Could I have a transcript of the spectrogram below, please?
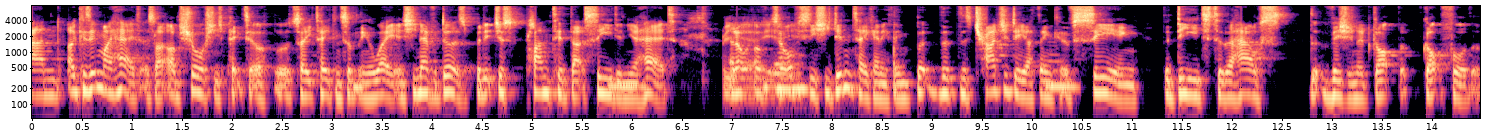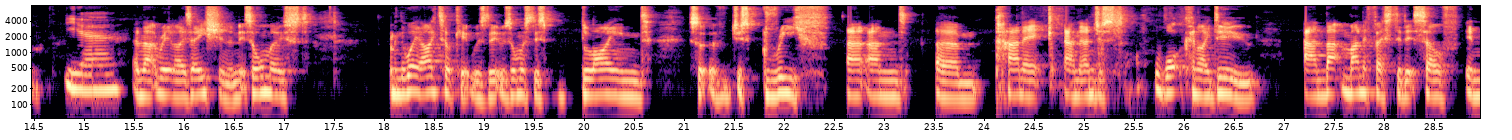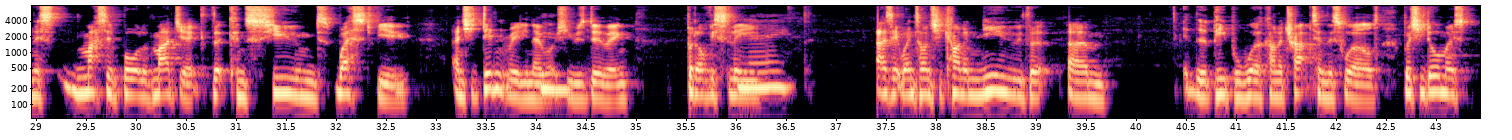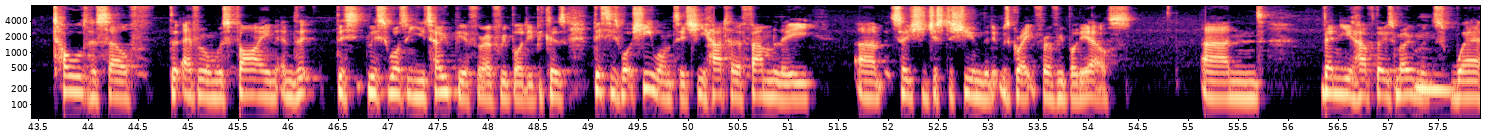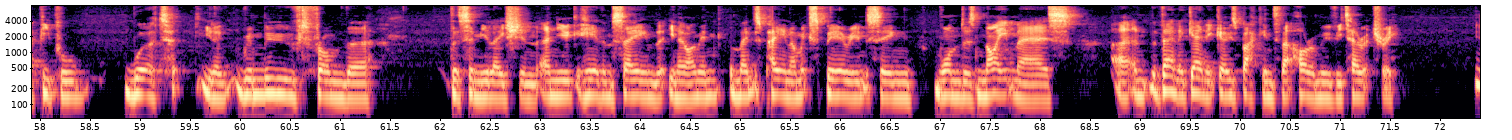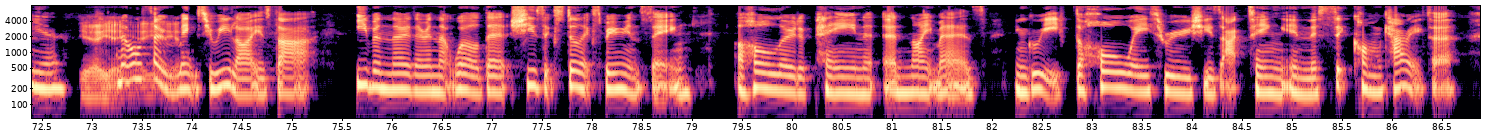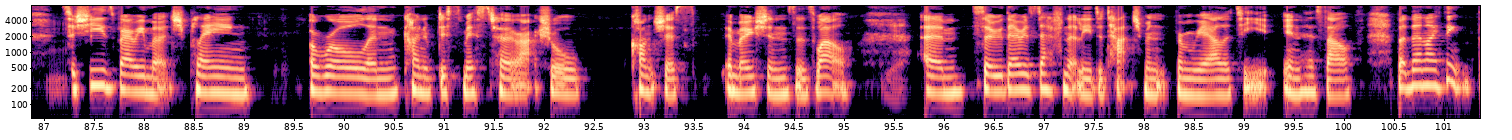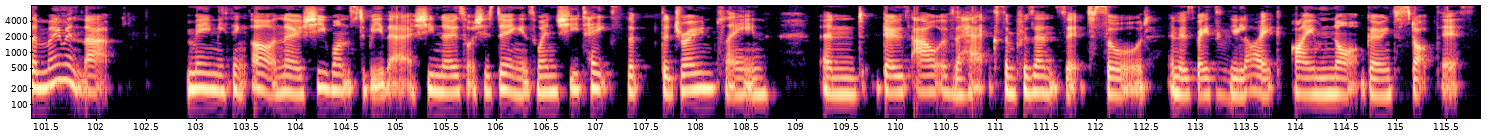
and because in my head, it's like I'm sure she's picked it up or say taken something away, and she never does. But it just planted that seed in your head, Yeah, o- yeah. so obviously she didn't take anything. But the, the tragedy, I think, Mm. of seeing the deeds to the house that Vision had got got for them, Yeah. and that realization, and it's almost. I mean, the way I took it was that it was almost this blind sort of just grief and, and um, panic and, and just what can I do? And that manifested itself in this massive ball of magic that consumed Westview. And she didn't really know what she was doing. But obviously, No. as it went on, she kind of knew that um, the people were kind of trapped in this world, but she'd almost told herself that everyone was fine and that this this was a utopia for everybody because this is what she wanted. She had her family, um, so she just assumed that it was great for everybody else. And then you have those moments where people were, t- you know, removed from the the simulation and you hear them saying that you know i'm in immense pain i'm experiencing wanda's nightmares uh, and then again it goes back into that horror movie territory Yeah. Yeah, yeah. And it yeah, also yeah, yeah. makes you realize that even though they're in that world, that she's ex- still experiencing a whole load of pain and nightmares and grief the whole way through. She's acting in this sitcom character, so she's very much playing a role and kind of dismissed her actual conscious emotions as well. Um, so there is definitely detachment from reality in herself. But then I think the moment that made me think, oh no, she wants to be there. She knows what she's doing is when she takes the, the drone plane and goes out of the hex and presents it to Sword and is basically hmm. like, I'm not going to stop this.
